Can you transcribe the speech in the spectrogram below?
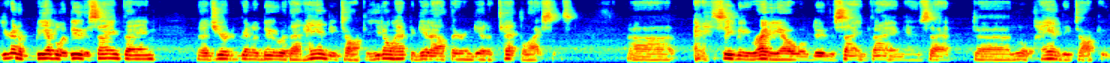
you're going to be able to do the same thing that you're going to do with that handy talkie. You don't have to get out there and get a tech license. Uh, CB radio will do the same thing as that uh, little handy talkie.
